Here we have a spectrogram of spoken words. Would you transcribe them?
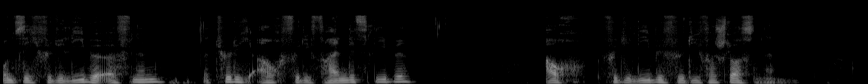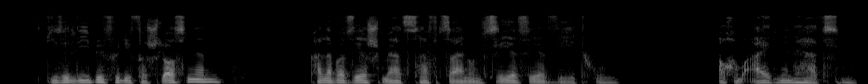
und sich für die Liebe öffnen, natürlich auch für die Feindesliebe, auch für die Liebe für die Verschlossenen. Diese Liebe für die Verschlossenen kann aber sehr schmerzhaft sein und sehr, sehr wehtun, auch im eigenen Herzen.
